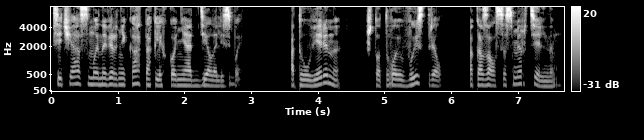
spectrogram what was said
Сейчас мы наверняка так легко не отделались бы. А ты уверена, что твой выстрел оказался смертельным?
